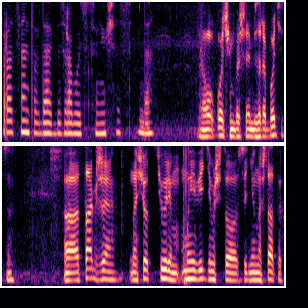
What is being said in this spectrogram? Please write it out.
13% да, безработица у них сейчас, да. Ну, очень большая безработица. А, также насчет тюрем мы видим, что в Соединенных Штатах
